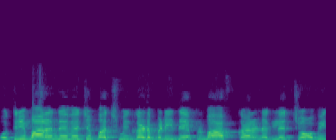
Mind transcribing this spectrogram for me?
ਉੱਤਰੀ ਭਾਰਤ ਦੇ ਵਿੱਚ ਪੱਛਮੀ ਗੜਬੜੀ ਦੇ ਪ੍ਰਭਾਵ ਕਾਰਨ ਅਗਲੇ 24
